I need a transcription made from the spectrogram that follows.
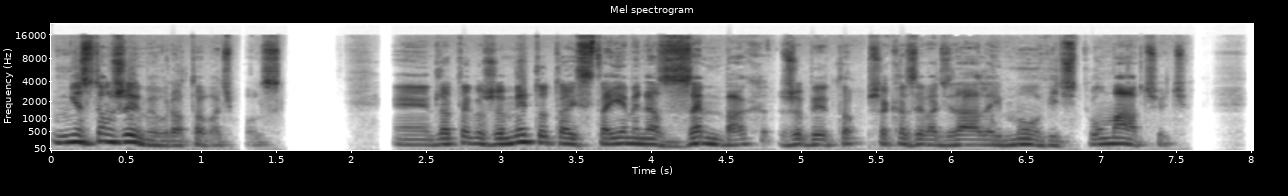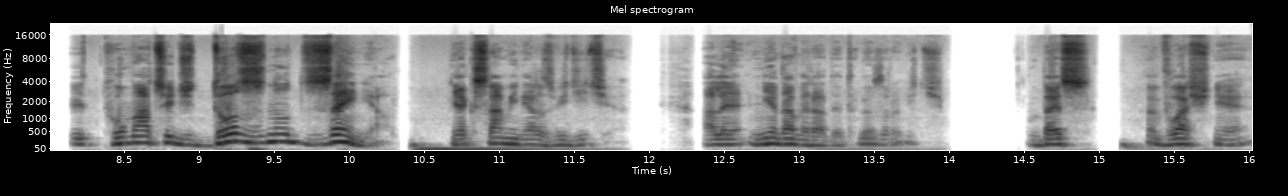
nie zdążymy uratować Polski. E, dlatego, że my tutaj stajemy na zębach, żeby to przekazywać dalej, mówić, tłumaczyć. E, tłumaczyć do znudzenia, jak sami nieraz widzicie. Ale nie damy rady tego zrobić. Bez właśnie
